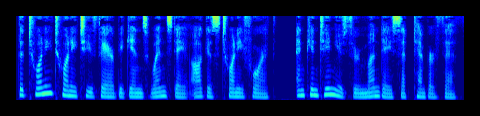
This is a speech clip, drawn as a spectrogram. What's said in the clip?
The 2022 fair begins Wednesday, August 24th, and continues through Monday, September 5th.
